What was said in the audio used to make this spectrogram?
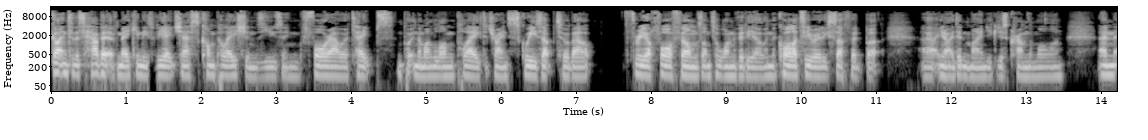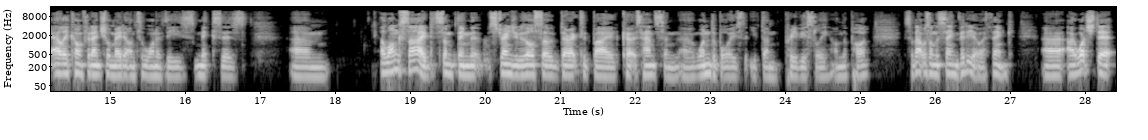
got into this habit of making these VHS compilations using four hour tapes and putting them on long play to try and squeeze up to about three or four films onto one video. And the quality really suffered, but uh, you know, I didn't mind. You could just cram them all on. And LA Confidential made it onto one of these mixes, um, alongside something that strangely was also directed by Curtis Hanson, uh, Wonder Boys that you've done previously on the pod. So that was on the same video, I think. Uh, I watched it,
